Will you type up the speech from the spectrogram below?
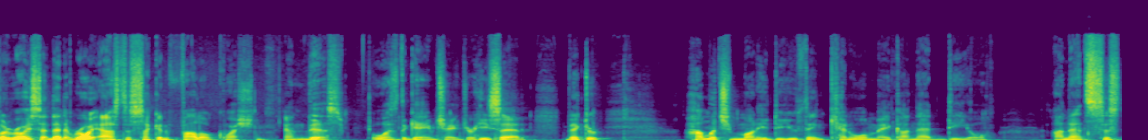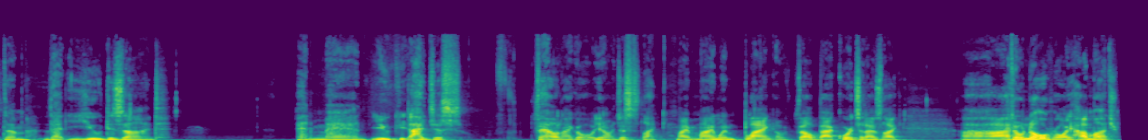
But Roy said, then Roy asked a second follow question, and this was the game changer. He said, Victor, how much money do you think Ken will make on that deal, on that system that you designed? And man, you, I just fell and I go, you know, just like my mind went blank, I fell backwards, and I was like, uh, I don't know, Roy, how much?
